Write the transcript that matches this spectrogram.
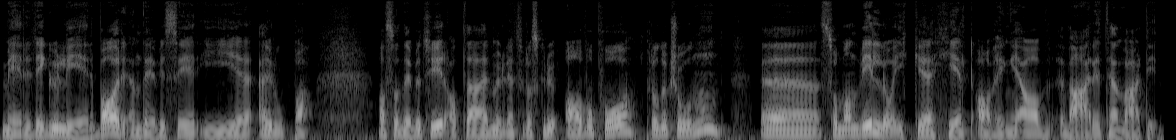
mer regulerbar enn det vi ser i Europa. Altså Det betyr at det er mulighet for å skru av og på produksjonen eh, som man vil, og ikke helt avhengig av været til enhver tid.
